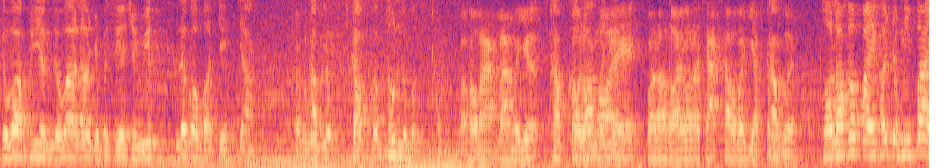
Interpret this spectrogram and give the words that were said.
แต่ว่าเพียงแต่ว่าเราจะไปเสียชีวิตแล้วก็บาดเจ็บจาก กับระเบิด กับระกับกับทุ่นระเบิดครับ เพราะเขาวางวางไว้เยอะครับพอเราเขาวางถไว้อยเยอะ พอเราถอยพอเราชักเข้าก็เหยียบกับระเบิด พอเราเข้าไปเขาจะมีป้าย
